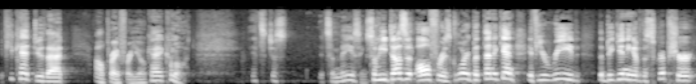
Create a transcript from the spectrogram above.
If you can't do that, I'll pray for you, okay? Come on. It's just it's amazing. So he does it all for his glory. But then again, if you read the beginning of the scripture,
